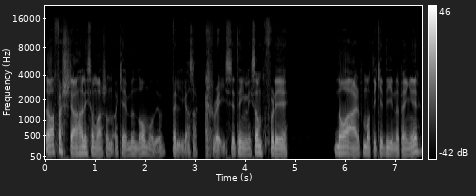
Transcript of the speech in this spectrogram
Det var første gang jeg liksom var sånn Ok, men nå må du jo velge altså crazy ting, liksom. Fordi nå er det på en måte ikke dine penger.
